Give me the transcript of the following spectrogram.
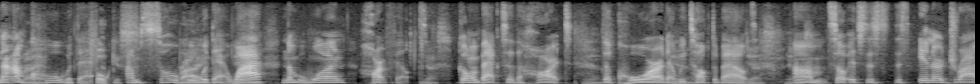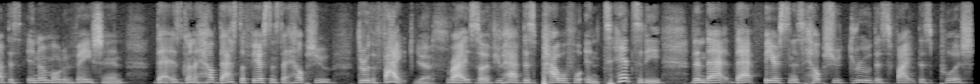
Now I'm Mm. Right. cool with that. Focus. I'm so cool with that. Yeah. Why? Number one, heartfelt. Yes. Going back to the heart, Yes. the core that we talked about. Yes. Yes. Um, so it's this this inner drive, this inner motivation that is going to help. That's the fierceness that helps you through the fight Yes. right so if you have this powerful intensity then that that fierceness helps you through this fight this push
